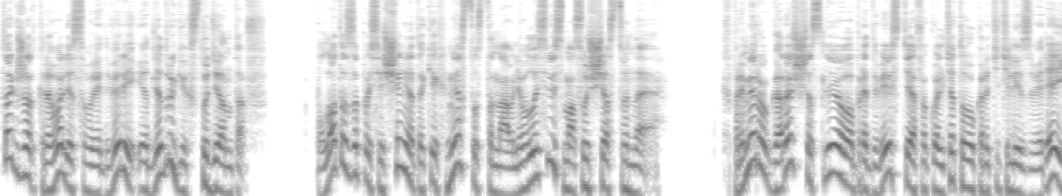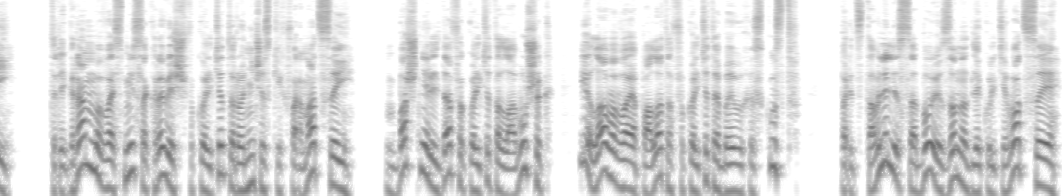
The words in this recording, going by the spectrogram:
также открывали свои двери и для других студентов. Плата за посещение таких мест устанавливалась весьма существенная. К примеру, гора счастливого предвестия факультета укротителей зверей, 3 грамма 8 сокровищ факультета рунических формаций, башня льда факультета ловушек и лавовая палата факультета боевых искусств представляли собой зоны для культивации,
